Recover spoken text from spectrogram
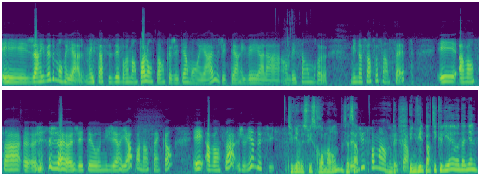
et j'arrivais de Montréal, mais ça faisait vraiment pas longtemps que j'étais à Montréal. J'étais arrivée à la, en décembre 1967. Euh, et avant ça, euh, j'étais au Nigeria pendant cinq ans. Et avant ça, je viens de Suisse. Tu viens de Suisse romande, c'est ça? De Suisse romande, c'est ça. Une ville particulière, Daniel?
